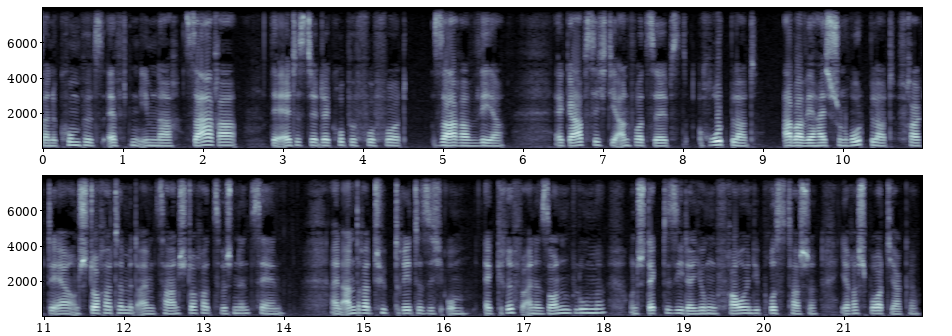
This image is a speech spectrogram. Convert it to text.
seine Kumpels äfften ihm nach. Sarah, der älteste der Gruppe, fuhr fort. Sarah wer? Er gab sich die Antwort selbst. Rotblatt. Aber wer heißt schon Rotblatt? fragte er und stocherte mit einem Zahnstocher zwischen den Zähnen. Ein anderer Typ drehte sich um, ergriff eine Sonnenblume und steckte sie der jungen Frau in die Brusttasche ihrer Sportjacke.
